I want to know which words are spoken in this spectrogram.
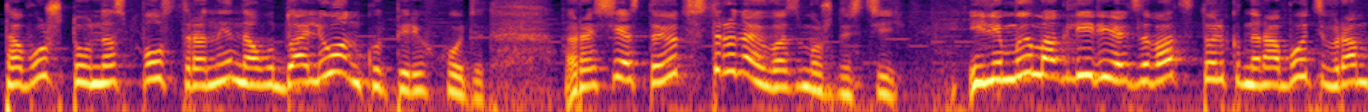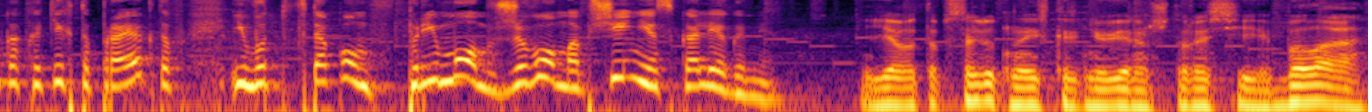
того, что у нас полстраны на удаленку переходит? Россия остается страной возможностей? Или мы могли реализоваться только на работе в рамках каких-то проектов и вот в таком в прямом, в живом общении с коллегами? Я вот абсолютно искренне уверен, что Россия была,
